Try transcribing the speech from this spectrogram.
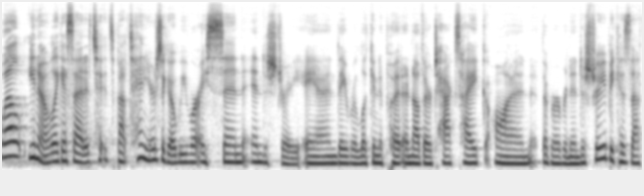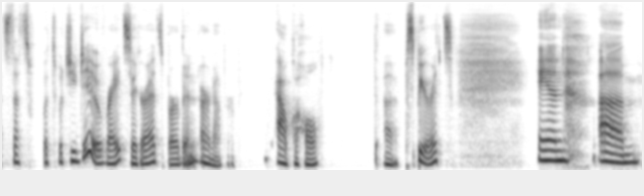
Well, you know, like I said, it's, it's about 10 years ago, we were a sin industry and they were looking to put another tax hike on the bourbon industry because that's, that's what's what you do, right? Cigarettes, bourbon, or not bourbon, alcohol, uh, spirits. And, um,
